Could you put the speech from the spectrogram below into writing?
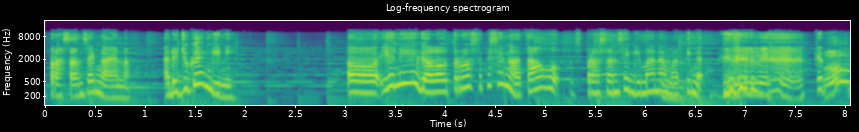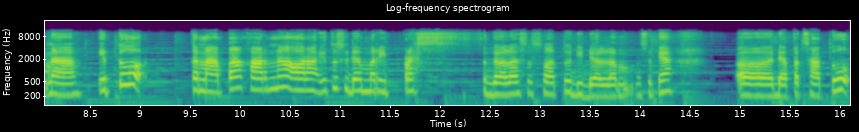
perasaan saya nggak enak. Ada juga yang gini. eh ya nih galau terus tapi saya nggak tahu perasaan saya gimana mati nggak Ket- Oh. Nah, itu kenapa? Karena orang itu sudah merepress segala sesuatu di dalam, maksudnya eh, dapat satu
